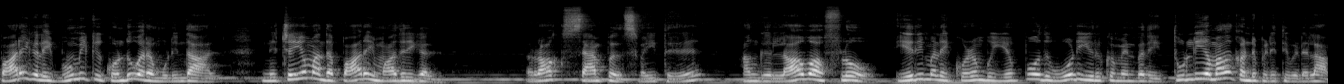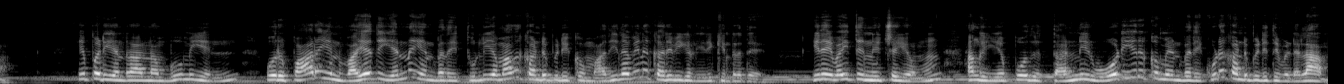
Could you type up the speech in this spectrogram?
பாறைகளை பூமிக்கு கொண்டு வர முடிந்தால் நிச்சயம் அந்த பாறை மாதிரிகள் ராக் சாம்பிள்ஸ் வைத்து அங்கு லாவா ஃப்ளோ எரிமலை குழம்பு எப்போது ஓடி இருக்கும் என்பதை துல்லியமாக கண்டுபிடித்து விடலாம். எப்படி என்றால் நம் பூமியில் ஒரு பாறையின் வயது என்ன என்பதை துல்லியமாக கண்டுபிடிக்கும் அதிநவீன கருவிகள் இருக்கின்றது. இதை வைத்து நிச்சயம் அங்கு எப்போது தண்ணீர் ஓடி இருக்கும் என்பதை கூட கண்டுபிடித்து விடலாம்.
